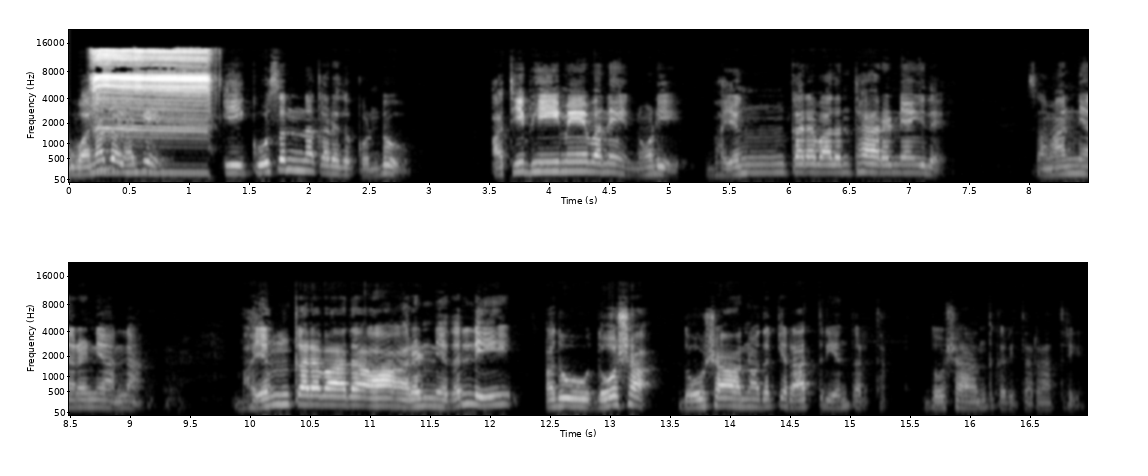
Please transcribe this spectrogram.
ವನದೊಳಗೆ ಈ ಕೂಸನ್ನ ಕರೆದುಕೊಂಡು ಅತಿಭೀಮೇವನೇ ನೋಡಿ ಭಯಂಕರವಾದಂತಹ ಅರಣ್ಯ ಇದೆ. ಸಾಮಾನ್ಯ ಅರಣ್ಯ ಅಲ್ಲ. ಭಯಂಕರವಾದ ಆ ಅರಣ್ಯದಲ್ಲಿ ಅದು ದೋಷ ದೋಷ ಅನ್ನೋದಕ್ಕೆ ರಾತ್ರಿ ಅಂತ ಅರ್ಥ. ದೋಷ ಅಂತ ಕರೀತಾರೆ ರಾತ್ರಿಗೆ.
